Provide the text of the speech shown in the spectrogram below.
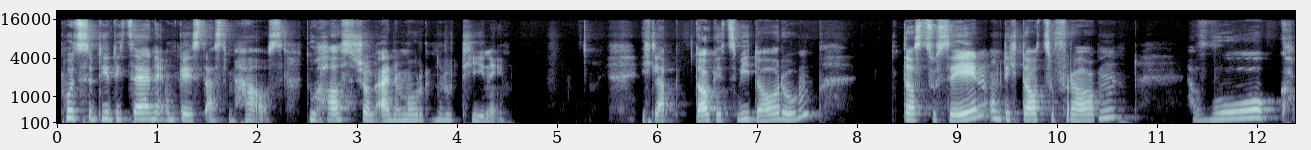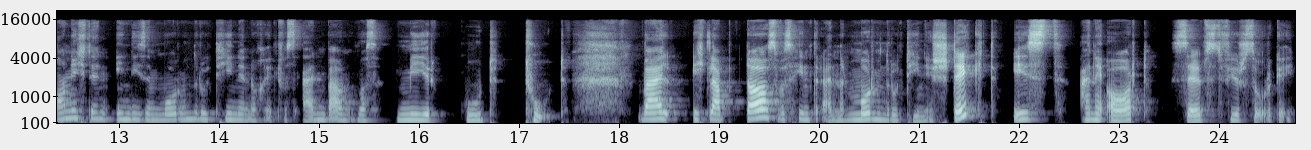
putzt du dir die Zähne und gehst aus dem Haus. Du hast schon eine Morgenroutine. Ich glaube, da geht es wie darum, das zu sehen und dich da zu fragen, wo kann ich denn in diese Morgenroutine noch etwas einbauen, was mir gut tut? Weil ich glaube, das, was hinter einer Morgenroutine steckt, ist eine Art Selbstfürsorge.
